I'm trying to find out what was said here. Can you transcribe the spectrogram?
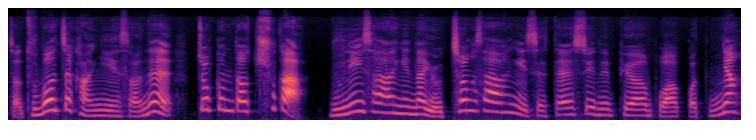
자, 두 번째 강의에서는 조금 더 추가, 문의 사항이나 요청 사항이 있을 때 할 수 있는 표현 보았거든요.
